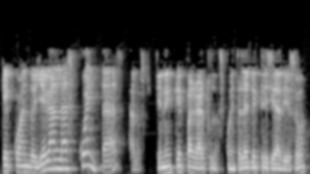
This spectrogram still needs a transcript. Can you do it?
que cuando llegan las cuentas, a los que tienen que pagar pues, las cuentas de electricidad y eso,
